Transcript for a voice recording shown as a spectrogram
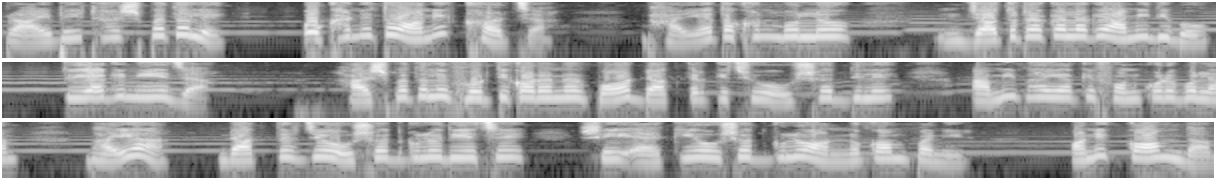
প্রাইভেট হাসপাতালে? ওখানে তো অনেক খরচা। ভাইয়া তখন বলল, যত টাকা লাগে আমি দিব, তুই আগে নিয়ে যা। হাসপাতালে ভর্তি করানোর পর ডাক্তার কিছু ঔষধ দিলে আমি ভাইয়াকে ফোন করে বললাম, ভাইয়া, ডাক্তার যে ঔষধগুলো দিয়েছে, সেই একই ঔষধগুলো অন্য কোম্পানির। অনেক কম দাম।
